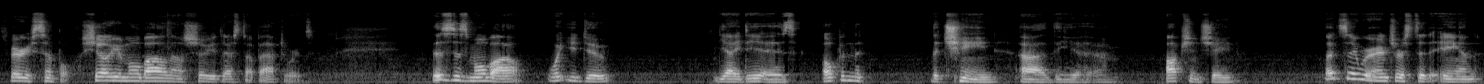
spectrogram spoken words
is very simple. Show you mobile and I'll show you desktop afterwards. This is mobile. What you do, the idea is open the, the chain, uh, the uh, option chain. Let's say we're interested in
